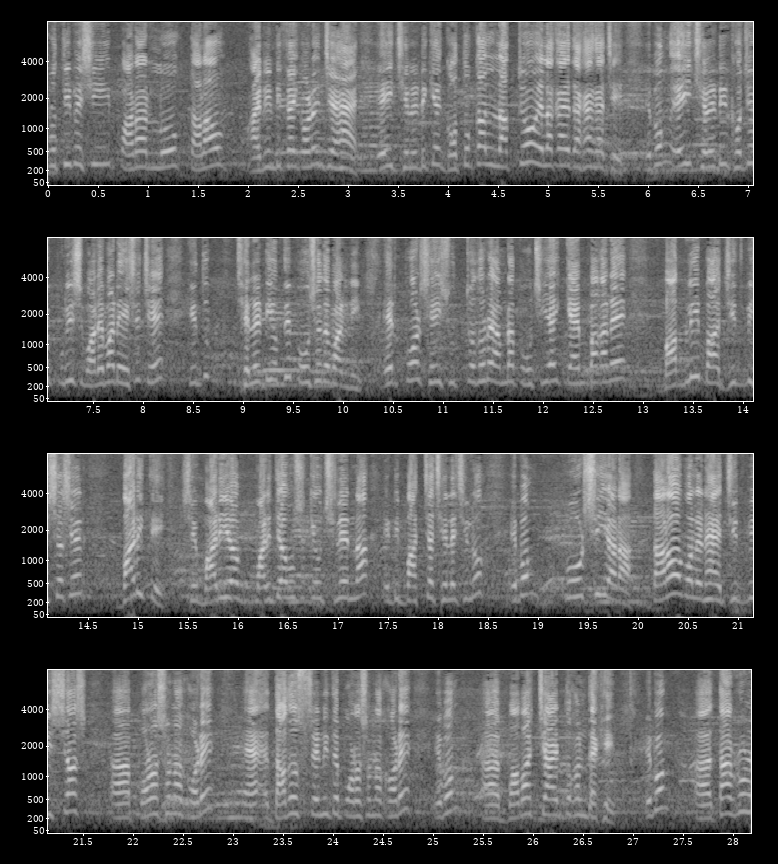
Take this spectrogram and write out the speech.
প্রতিবেশী, পাড়ার লোক তারাও আইডেন্টিফাই করেন যে হ্যাঁ এই ছেলেটিকে গতকাল রাত্রেও এলাকায় দেখা গেছে এবং এই ছেলেটির খোঁজে পুলিশ বারে বারে এসেছে, কিন্তু ছেলেটি অবধি পৌঁছতে পারেনি। এরপর সেই সূত্র ধরে আমরা পৌঁছে যাই ক্যাম্প বাগানে বাবলি বা জিৎ বিশ্বাসের বাড়িতে, সে বাড়ি বাড়িতে অবশ্য কেউ ছিলেন না, একটি বাচ্চা ছেলে ছিল এবং পড়শি যারা তারাও বলেন হ্যাঁ জিৎ বিশ্বাস পড়াশোনা করে দ্বাদশ শ্রেণীতে পড়াশোনা করে এবং বাবার চায়ের দোকান দেখে এবং তার কোনো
